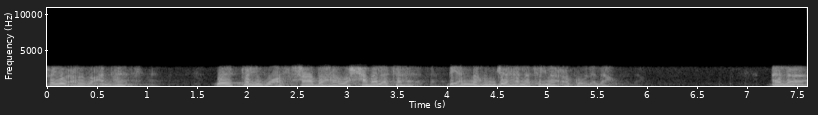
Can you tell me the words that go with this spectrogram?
فيعرض عن هذا ويتهم أصحابها وحملتها بأنهم جهلة لا عقول لهم. ألا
